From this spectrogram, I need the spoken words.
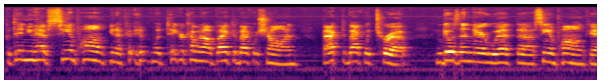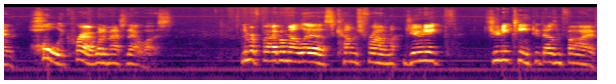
but then you have CM Punk, you know, with Taker coming out back to back with Shawn, back to back with Trip, and goes in there with uh, CM Punk, and holy crap, what a match that was. Number five on my list comes from June 8th, June 18, 2005.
